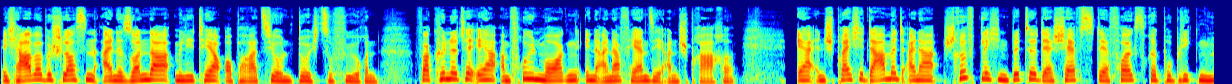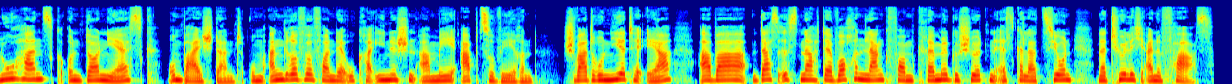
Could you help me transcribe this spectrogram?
Ich habe beschlossen, eine Sondermilitäroperation durchzuführen, verkündete er am frühen Morgen in einer Fernsehansprache. Er entspreche damit einer schriftlichen Bitte der Chefs der Volksrepubliken Luhansk und Donetsk um Beistand, um Angriffe von der ukrainischen Armee abzuwehren. Schwadronierte er, aber das ist nach der wochenlang vom Kreml geschürten Eskalation natürlich eine Farce.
